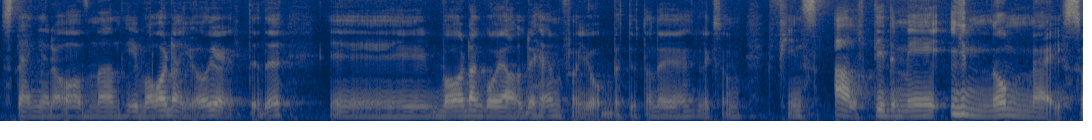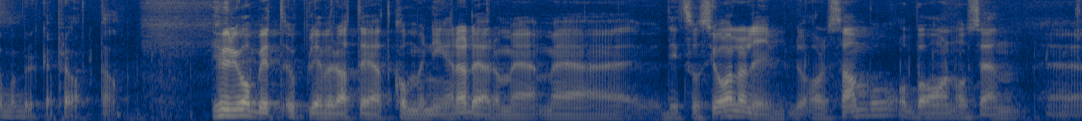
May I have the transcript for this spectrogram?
stänger av men i vardagen gör jag inte det. I vardagen går jag aldrig hem från jobbet utan det liksom finns alltid med inom mig som man brukar prata om. Hur jobbigt upplever du att det är att kombinera det med, med ditt sociala liv? Du har sambo och barn och sen eh,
